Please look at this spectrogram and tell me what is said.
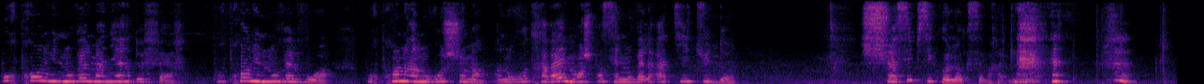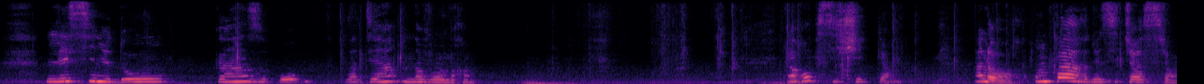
pour prendre une nouvelle manière de faire, pour prendre une nouvelle voie, pour prendre un nouveau chemin, un nouveau travail. Moi, je pense que c'est une nouvelle attitude. Je suis assez psychologue, c'est vrai. les signes d'eau 15 au 21 novembre. Tarot psychique. Alors, on part d'une situation,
